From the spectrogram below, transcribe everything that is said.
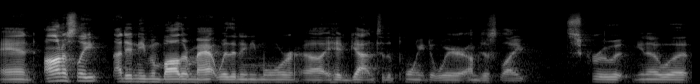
And honestly, I didn't even bother Matt with it anymore. Uh, it had gotten to the point to where I'm just like, screw it. You know what?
